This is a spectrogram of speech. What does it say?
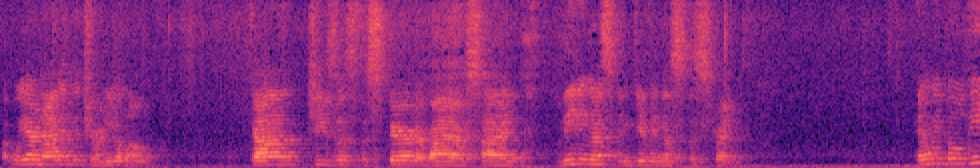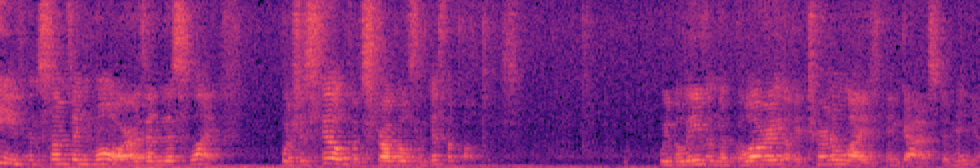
But we are not in the journey alone. God, Jesus, the Spirit are by our side, leading us and giving us the strength. And we believe in something more than this life, which is filled with struggles and difficulties. We believe in the glory of eternal life in God's dominion.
